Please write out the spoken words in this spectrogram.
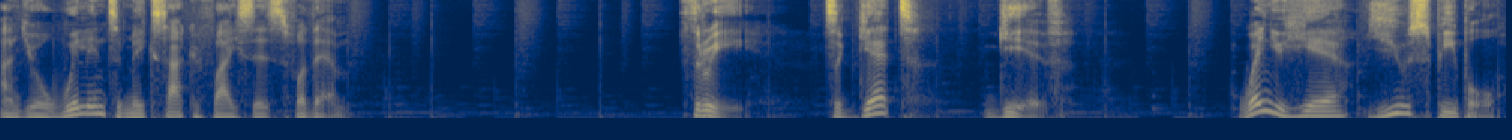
and you're willing to make sacrifices for them. 3. To get, give. When you hear use people,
